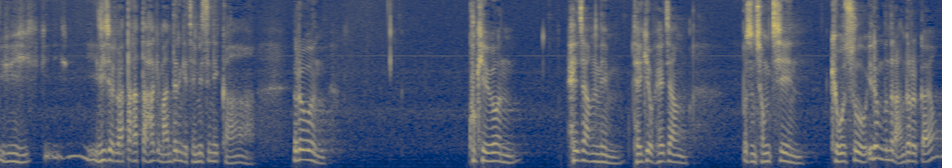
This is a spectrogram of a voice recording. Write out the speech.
이, 이리저리 왔다 갔다 하게 만드는 게 재밌으니까. 여러분 국회의원 회장님 대기업 회장 무슨 정치인 교수 이런 분들 안 그럴까요?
